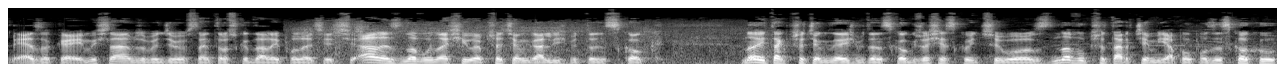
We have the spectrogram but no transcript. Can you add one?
Jest okej, myślałem, że będziemy w stanie troszkę dalej polecieć, ale znowu na siłę przeciągaliśmy ten skok no i tak przeciągnęliśmy ten skok, że się skończyło znowu przetarciem japą po zeskoku.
